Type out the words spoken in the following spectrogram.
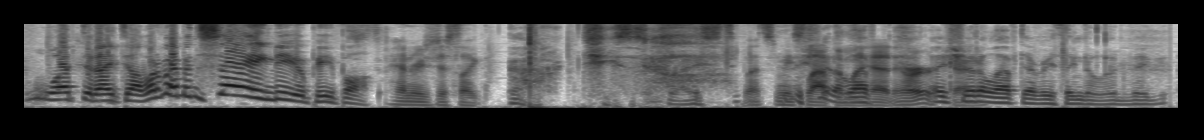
What did I tell? What have I been saying to you people? Henry's just like, Jesus Christ. that's me slapping my left. head. Hurt. I should have left everything to Ludwig.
